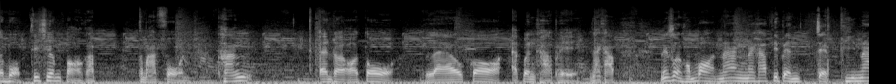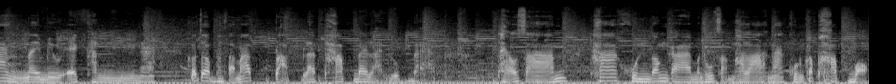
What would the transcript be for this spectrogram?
ระบบที่เชื่อมต่อกับสมาร์ทโฟน ทั้ง Android Auto แล้วก็ Apple CarPlay นะครับ ในส่วนของเบาะนั่งนะครับ ที่เป็น 7 ที่นั่งใน m ิ X คันนี้นะ ก็จะสามารถปรับและพับได้หลายรูปแบบ แถว 3 ถ้าคุณต้องการบรรทุกสัมภาระนะ คุณก็พับเบาะ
